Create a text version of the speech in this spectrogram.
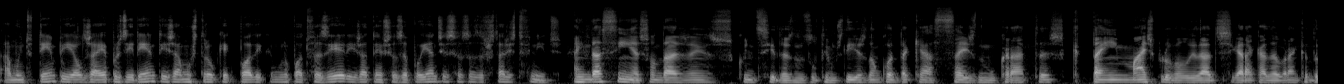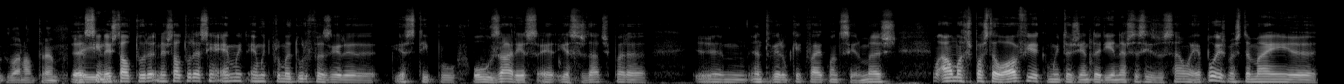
há muito tempo e ele já é presidente e já mostrou o que é que pode e o que não pode fazer e já tem os seus apoiantes e os seus adversários definidos. Ainda assim, as sondagens conhecidas nos últimos dias dão conta que há seis democratas que têm mais probabilidade de chegar à Casa Branca do que Donald Trump. Uh, sim, nesta altura, nesta altura assim, é, muito, é muito prematuro fazer uh, esse tipo, ou usar esse, eh, esses dados para um, antever o que é que vai acontecer. Mas há uma resposta óbvia que muita gente daria nesta situação: é pois, mas também uh,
